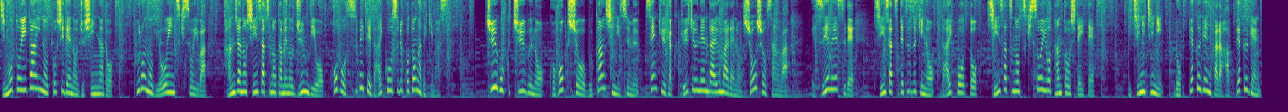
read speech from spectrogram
地元以外の都市での受診などプロの病院付き添いは患者の診察のための準備をほぼすべて代行することができます。中国中部の湖北省武漢市に住む1990年代生まれの少々さんは SNS で診察手続きの代行と診察の付き添いを担当していて1日に600元から800元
